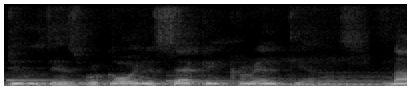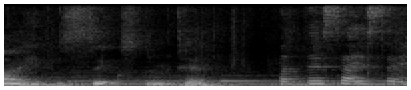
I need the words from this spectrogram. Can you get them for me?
do this. We're going to Second Corinthians 9 6 through 10. But this I say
